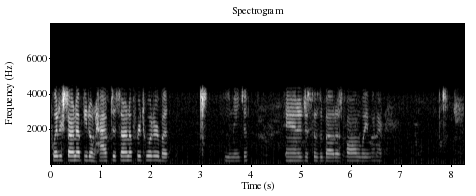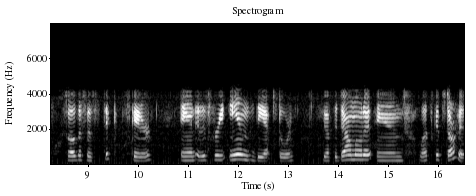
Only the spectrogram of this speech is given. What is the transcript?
Twitter sign up. You don't have to sign up for Twitter, but who needs it? And it just says about us all the way over there. So this is Stick Skater. And it is free in the App Store. You have to download it, and let's get started.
